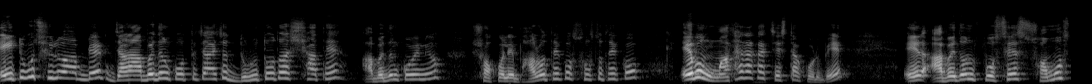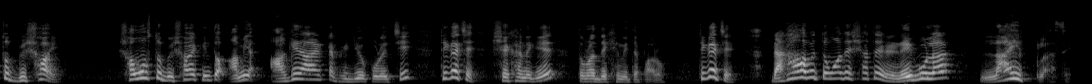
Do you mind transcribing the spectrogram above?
এইটুকু ছিল আপডেট যারা আবেদন করতে চাইছো, দ্রুততার সাথে আবেদন করে নিও। সকলে ভালো থেকো, সুস্থ থেকো এবং মাথায় রাখার চেষ্টা করবে। এর আবেদন প্রসেস সমস্ত বিষয় সমস্ত বিষয় কিন্তু আমি আগের আর একটা ভিডিও করেছি, ঠিক আছে? সেখানে গিয়ে তোমরা দেখে নিতে পারো, ঠিক আছে? দেখা হবে তোমাদের সাথে রেগুলার লাইভ ক্লাসে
